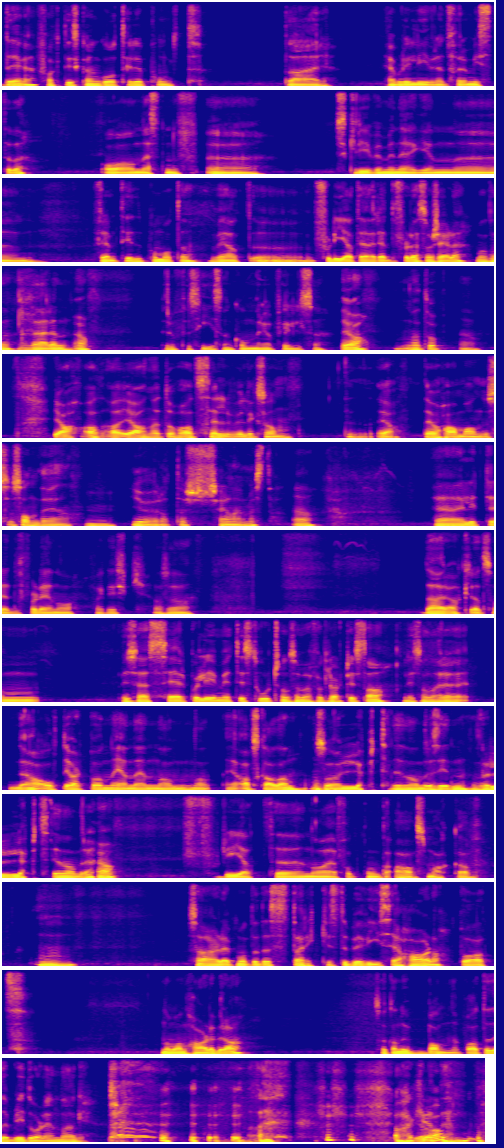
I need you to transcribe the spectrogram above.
det faktisk kan gå til et punkt der jeg blir livredd for å miste det, og nesten eh, skrive min egen eh, fremtid, på en måte. At, uh, fordi at jeg er redd for det, så skjer det. på en måte. Det er en Ja. profesi som kommer i oppfyllelse. Ja, nettopp. Ja. Ja, at, ja nettopp at selve liksom det, Ja, det å ha manus og sånn, det gjør at det skjer nærmest. ja. Jeg er litt redd for det nå, faktisk. Altså Det er akkurat som Hvis jeg ser på livet mitt i stort, sånn som jeg forklarte i stad litt sånn der, Det har alltid vært på den ene enden av skalaen, og så løpt til den andre siden. Og så løpt til den andre. Ja. Fordi at uh, nå har jeg fått på en måte avsmak av Mm. Så er det på en måte det sterkeste beviset jeg har da, på at når man har det bra, så kan du banne på at det blir dårlig en dag. akkurat, Ja. den,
